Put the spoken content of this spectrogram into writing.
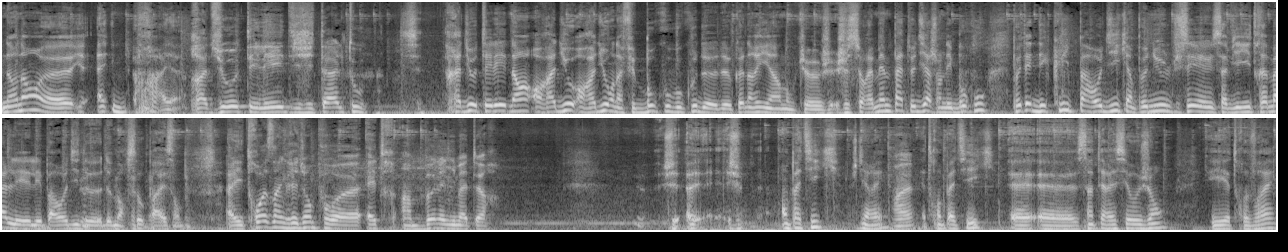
Non, non. euh, une- ah, Radio, télé, digital, tout. radio, télé. Non, en radio, en radio, on a fait beaucoup, beaucoup de, de conneries. Hein, donc, euh, je, je saurais même pas te dire. J'en ai beaucoup. Peut-être des clips parodiques un peu nuls. Tu sais, ça vieillit très mal les, les parodies de, de morceaux, par exemple. Allez, trois ingrédients pour euh, être un bon animateur. Je- euh, je- empathique, je dirais. Ouais. Être empathique, euh, euh, s'intéresser aux gens et être vrai,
